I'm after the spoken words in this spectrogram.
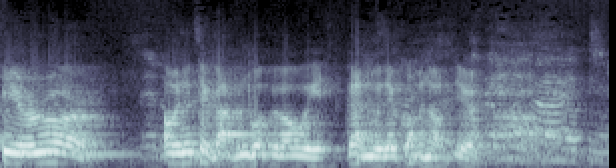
He roar and when they take off and go up wait, God know they're coming up there.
